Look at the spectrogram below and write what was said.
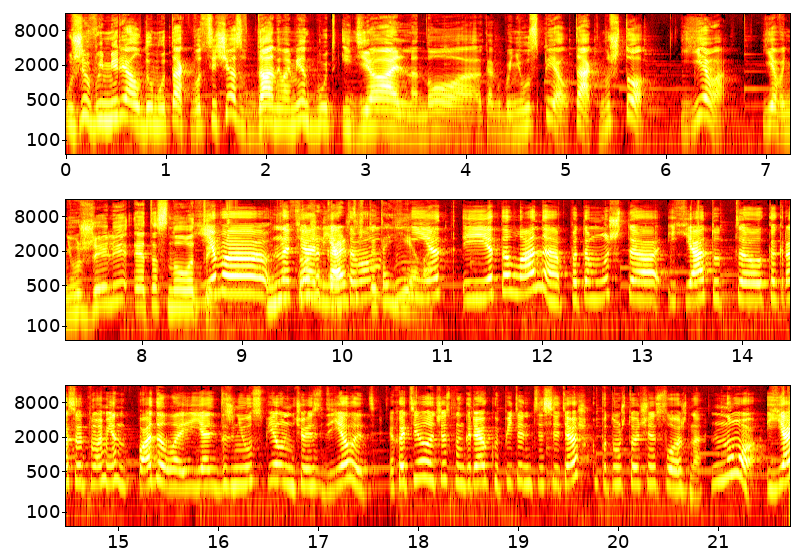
уже вымерял, думаю, так, вот сейчас в данный момент будет идеально, но э, как бы не успел. Так, ну что, Ева, Ева, неужели это снова ты? Ева Мне на фиолетовом. кажется, что это Ева. Нет, и это Лана, потому что я тут э, как раз в этот момент падала, и я даже не успела ничего сделать. Я хотела, честно говоря, купить антисветяшку, потому что очень сложно. Но я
